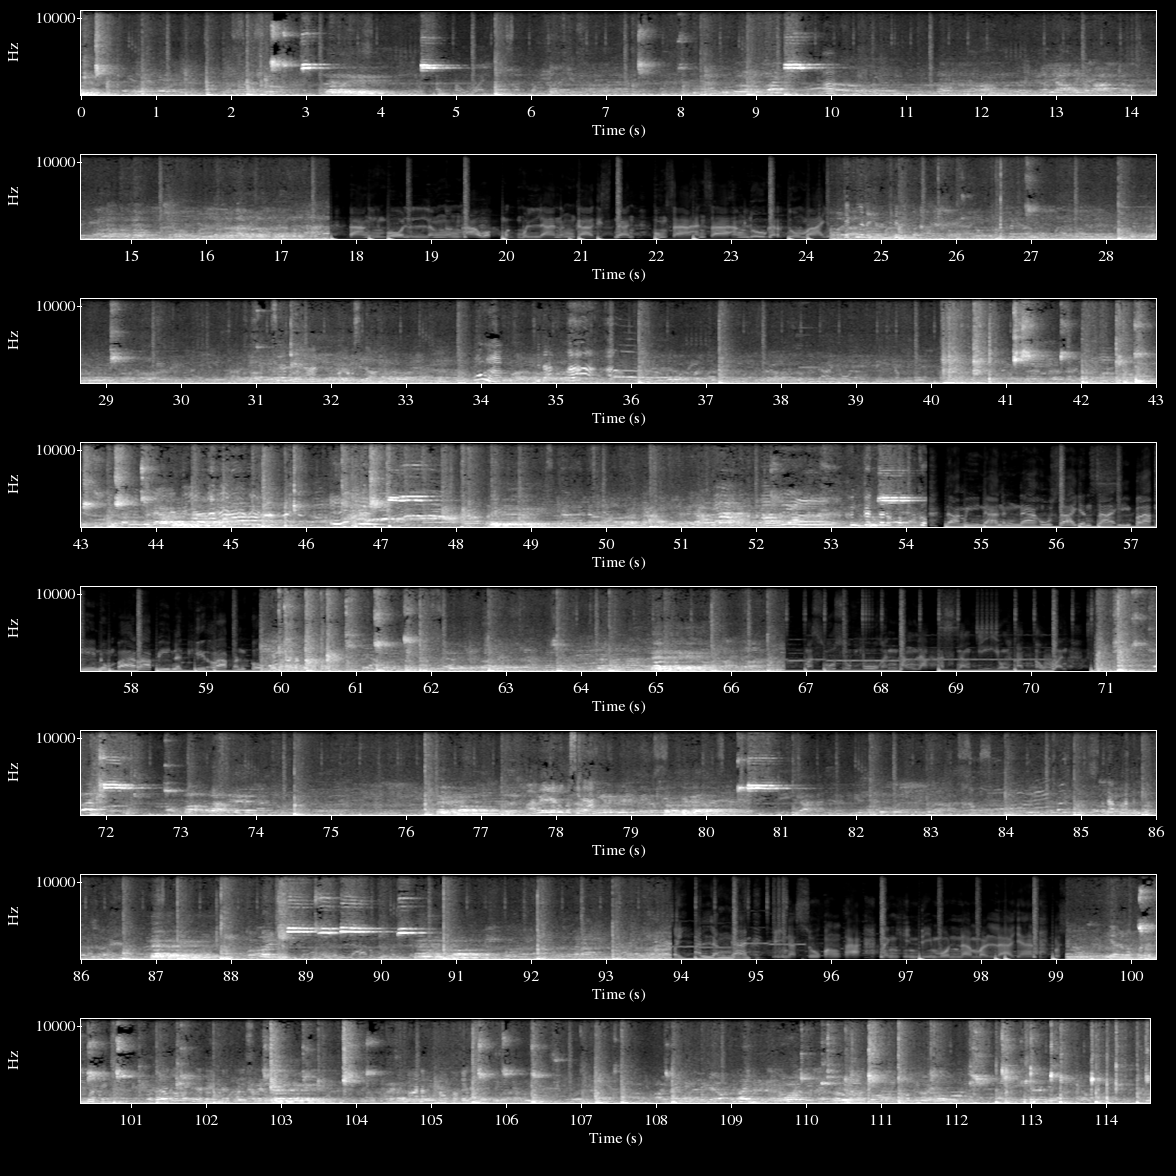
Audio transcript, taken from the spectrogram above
mo na yun. Di ba? Sa iba Kinumpara pinaghirapan ko Yung mga nakita ko na. Masusubukan ang lakas ng iyong katawan may laro ba sila? May mga nakita akong kakilala. Marunong to. Nakabili ko. Ko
